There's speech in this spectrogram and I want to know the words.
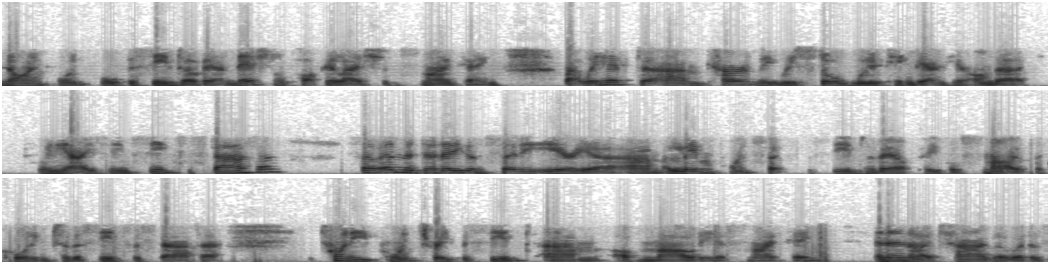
9.4% of our national population smoking. But we have to, um, currently, we're still working down here on the 2018 census data. So in the Dunedin City area, 11.6% of our people smoke, according to the census data. 20.3% um, of Māori are smoking and in Otago it is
